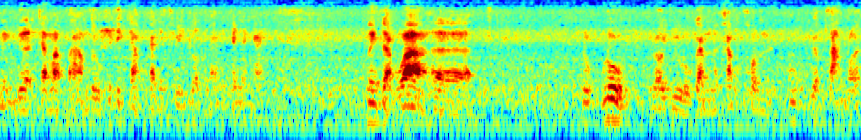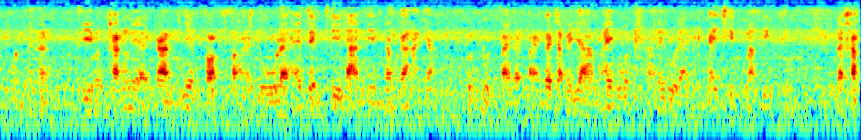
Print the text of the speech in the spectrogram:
หนึ่งเดือนจะมาตามดูพฤติกรรมการใช้ชีวิตร่วมกันเป็นยังไง เนื่องจากว่า ลูกๆเราอยู่กันนะครับ คนเกือบสามร้อยคนนะครับทีบางครั้งเนี่ยการที่จะตอบสายดูแลให้เต็มที่ด้านนี้มันก็อาจจะหลุดๆไปได้ไป ก็จะพยายามให้ผู้ปกค้าได้ดูแลใกล้ชิดมากยิ่งขึ้นนะครับ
